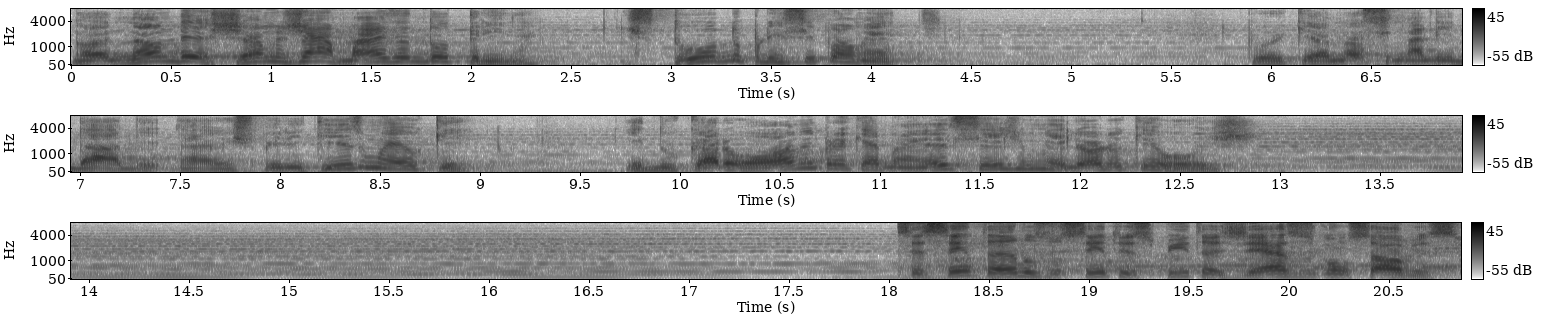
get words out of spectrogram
Nós não deixamos jamais a doutrina, estudo principalmente. Porque a nossa finalidade, né, o Espiritismo é o quê? Educar o homem para que amanhã ele seja melhor do que hoje. 60 anos do Centro Espírita Jesus Gonçalves.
